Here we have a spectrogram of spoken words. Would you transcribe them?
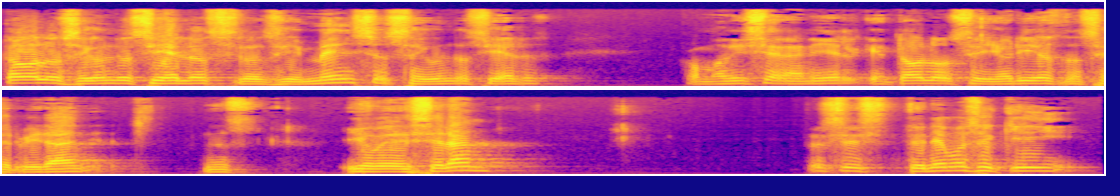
todos los segundos cielos, los inmensos segundos cielos, como dice Daniel, que todos los señoríos nos servirán y obedecerán. Entonces, tenemos aquí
